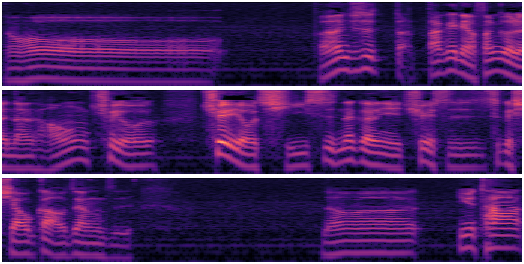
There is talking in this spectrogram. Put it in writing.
然后反正就是打打给两三个人呢，好像确有确有其事，那个人也确实是个小告这样子。然后因为他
